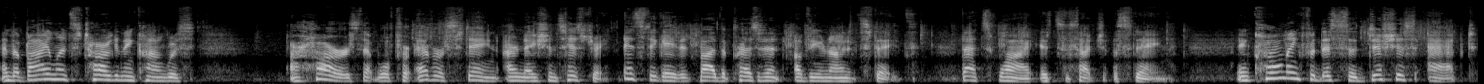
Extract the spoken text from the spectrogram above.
and the violence targeting Congress are horrors that will forever stain our nation's history, instigated by the President of the United States. That's why it's such a stain. In calling for this seditious act,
